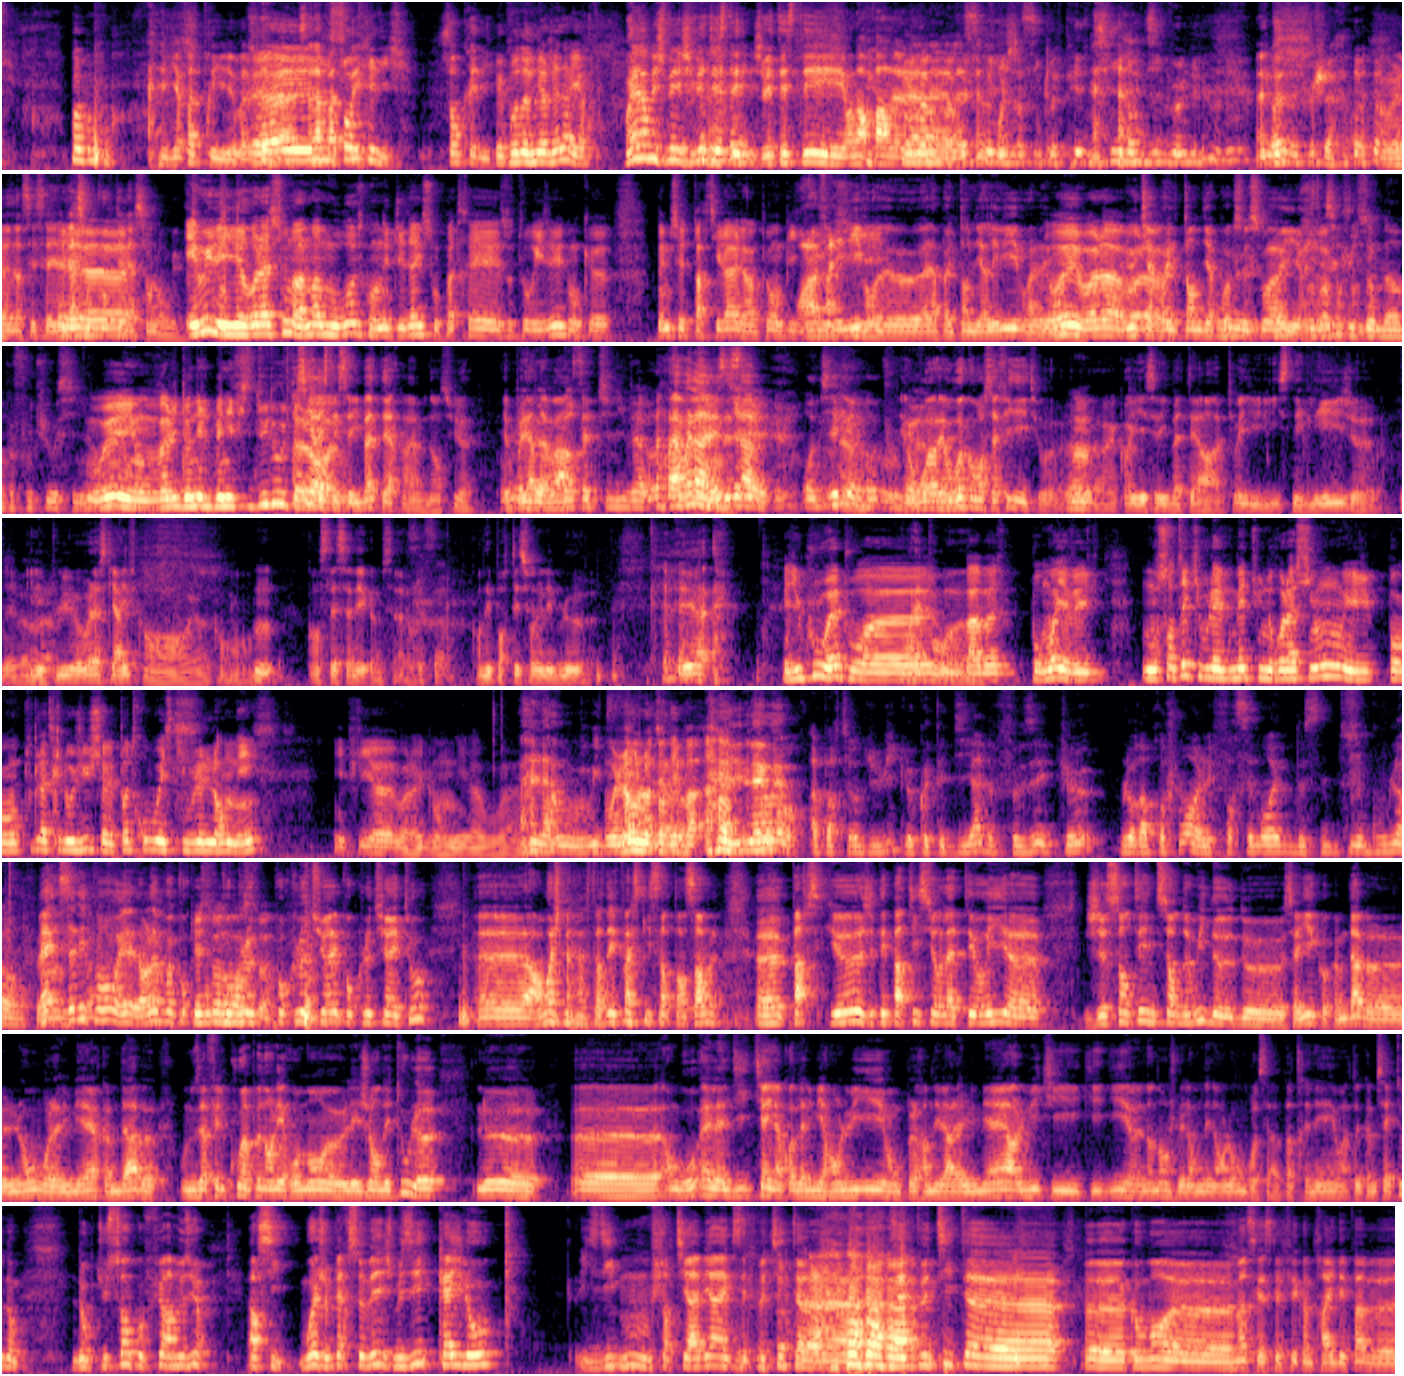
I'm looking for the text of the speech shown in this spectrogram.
pas beaucoup. Il n'y a pas de prix. il y a pas de prix. Euh, ça n'a pas de sans prix. crédit. Sans crédit. Mais pour devenir Jedi, hein. Ouais, non, mais je vais, je vais tester. Je vais tester et on en reparle la, la- semaine une prochaine. encyclopédie en 10 volumes. Elle Là, coûte- c'est plus cher. Voilà, non, c'est ça. Il y a Et, version euh, courte et version longue. Et oui, les, les relations normalement amoureuses quand on est Jedi sont pas très autorisées, donc euh, même cette partie-là, elle est un peu ambiguë. Ouais, enfin, les livres, euh, elle n'a pas eu le temps de lire les livres. Elle a Oui, voilà. Qui voilà. n'a pas eu le temps de dire quoi que ce soit, il est resté oui, sur Ils son. sont un peu foutus aussi. hein. Oui, on va lui donner le bénéfice du doute Ah, si, il est alors. resté euh. célibataire quand même dans celui-là. Il n'y a Oui, pas l'air d'avoir. Dans cet univers-là. Ah, voilà, c'est ça. On dirait. Voilà. en tout Et on voit, et on euh, voit comment ça finit, tu vois. Ouais. Euh, quand il est célibataire, tu vois, il, il se néglige. euh, ben, il voilà. est plus. euh, voilà ce qui arrive quand, quand, Mm. quand on se laisse aller comme ça. C'est ça. Quand on est porté sur le lait bleu. Et, euh, Et du coup, ouais, pour, euh, Ouais, pour, euh, Bah, bah, pour moi, il y avait. On sentait qu'il voulait mettre une relation et pendant toute la trilogie, je savais pas trop où est-ce qu'il voulait l'emmener. Et puis euh, voilà, ils l'ont emmené là où. euh, là où. il où là, on l'entendait pas. là, ouais. À partir du 8, le côté Diane faisait que le rapprochement allait forcément être de ce, de ce Hmm. goût-là en fait. Ben, ça dépend, ouais. Alors là, moi, pour, pour, pour, pour clôturer, pour clôturer et tout, euh, alors moi, je ne m'attendais pas à ce qu'ils sortent ensemble, euh, parce que j'étais parti sur la théorie, euh, je sentais une sorte de, oui, de, de ça y est, quoi, comme d'hab, euh, l'ombre, la lumière, comme d'hab, on nous a fait le coup un peu dans les romans, euh, légendes et tout, le... le euh, en gros, elle, elle dit tiens, il a encore de la lumière en lui, on peut le ramener vers la lumière. Lui qui, qui dit euh, non, non, je vais l'emmener dans l'ombre, ça va pas traîner, ou un truc comme ça et tout. Donc, donc tu sens qu'au fur et à mesure. Alors, si, moi je percevais, je me dis Kylo, il se dit, Hum, je sortirais bien avec cette petite, euh, cette petite, euh, euh, comment, euh, mince, qu'est-ce qu'elle fait comme travail d'épave, euh,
